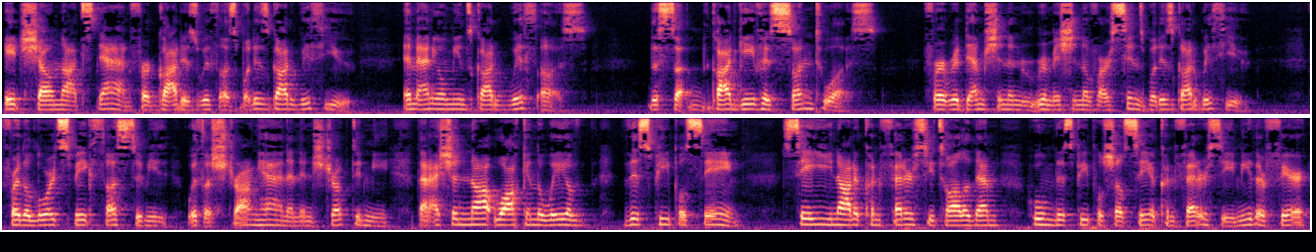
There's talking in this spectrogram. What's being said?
it shall not stand, for God is with us. But is God with you? Emmanuel means God with us. The son, God gave his son to us for redemption and remission of our sins. But is God with you? For the Lord spake thus to me with a strong hand and instructed me that I should not walk in the way of this people, saying, Say ye not a confederacy to all of them whom this people shall say a confederacy, neither fear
